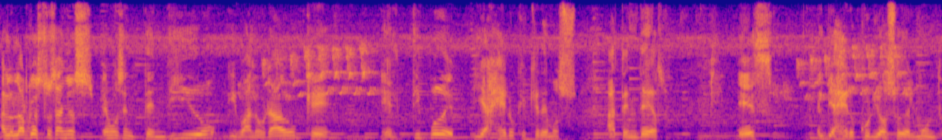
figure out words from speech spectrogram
A lo largo de estos años hemos entendido y valorado que el tipo de viajero que queremos atender es el viajero curioso del mundo.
